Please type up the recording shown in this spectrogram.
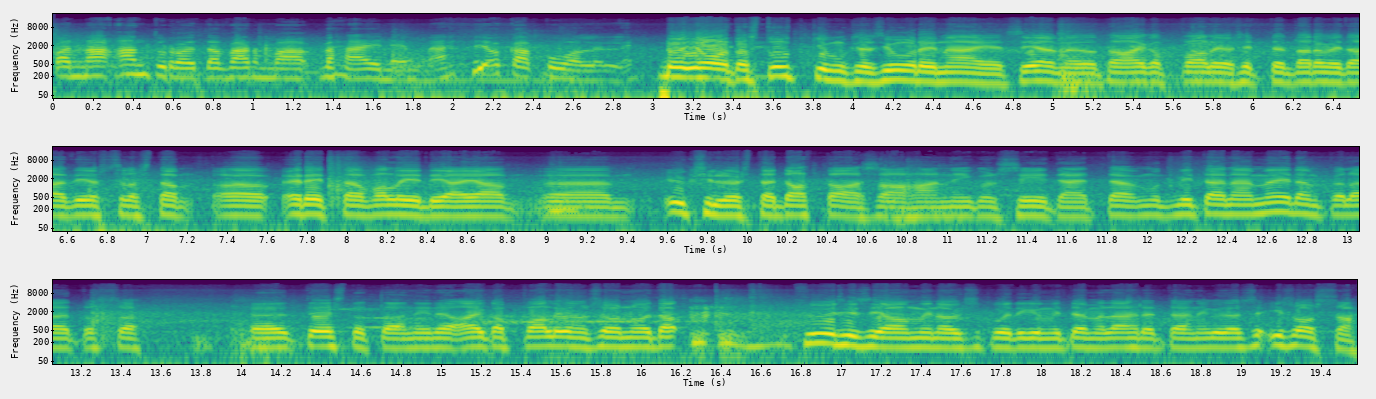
pannaan anturoita varmaan vähän enemmän joka puolelle. No joo, tuossa tutkimuksessa juuri näin, että siellä me tota aika paljon sitten tarvitaan tietysti sellaista äh, erittäin validia ja äh, yksilöistä dataa saadaan niin kuin siitä, että, mutta mitä nämä meidän pelaajat tuossa äh, testataan, niin aika paljon se on noita fyysisiä ominaisuuksia kuitenkin, mitä me lähdetään niin kuin tässä isossa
